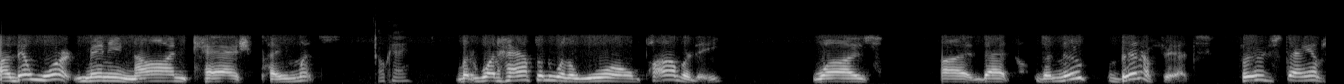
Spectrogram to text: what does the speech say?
uh, there weren't many non-cash payments. Okay. But what happened with the war on poverty was uh, that the new benefits, food stamps,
